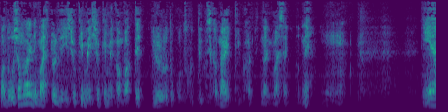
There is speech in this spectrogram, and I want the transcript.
まあどうしようもないんで、まあ一人で一生懸命一生懸命頑張って、いろいろとこう作っていくしかないっていう感じになりましたけどね。うん、いや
